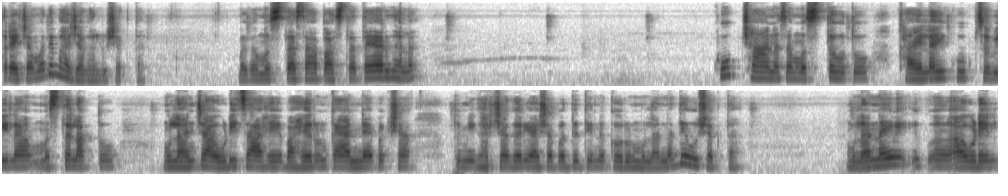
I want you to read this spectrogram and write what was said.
तर याच्यामध्ये भाज्या घालू शकता. बघा मस्त असा हा पास्ता तयार झाला. खूप छान असा मस्त होतो. खायलाही खूप चवीला मस्त लागतो. मुलांच्या आवडीचा आहे. बाहेरून काय आणण्यापेक्षा तुम्ही घरच्या घरी अशा पद्धतीनं करून मुलांना देऊ शकता. मुलांनाही आवडेल.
